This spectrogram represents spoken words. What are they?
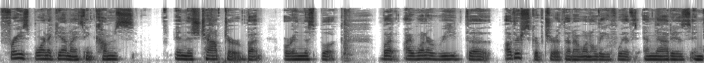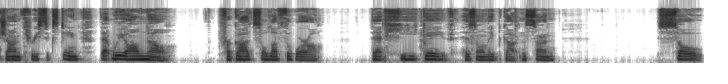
phrase "born again." I think comes in this chapter, but or in this book. But I want to read the other scripture that I want to leave with, and that is in John 3:16 that we all know. For God so loved the world that he gave his only begotten son so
